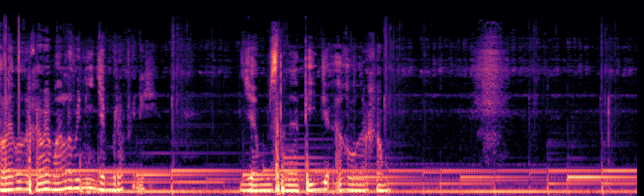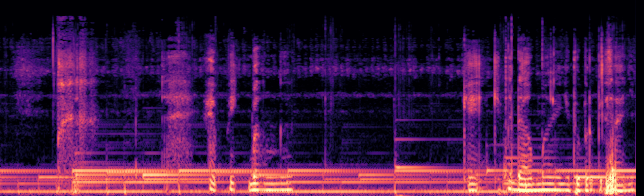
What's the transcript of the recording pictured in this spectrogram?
soalnya aku ngerekamnya malam ini jam berapa nih jam setengah tiga aku ngerekam. Epic banget. Kayak kita damai gitu berpisahnya.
